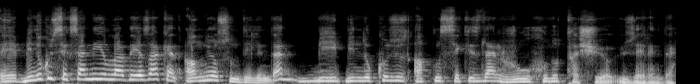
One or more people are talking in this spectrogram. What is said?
E, 1980'li yıllarda yazarken anlıyorsun dilinden bir 1968'ler ruhunu taşıyor üzerinde.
